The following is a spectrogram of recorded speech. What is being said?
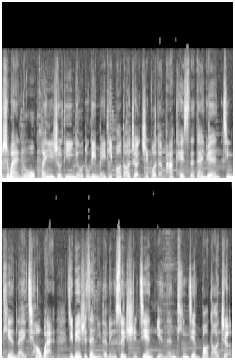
是宛如，欢迎收听由独立媒体报道者直播的 Podcast 的单元。今天来敲碗，即便是在你的零碎时间，也能听见报道者。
